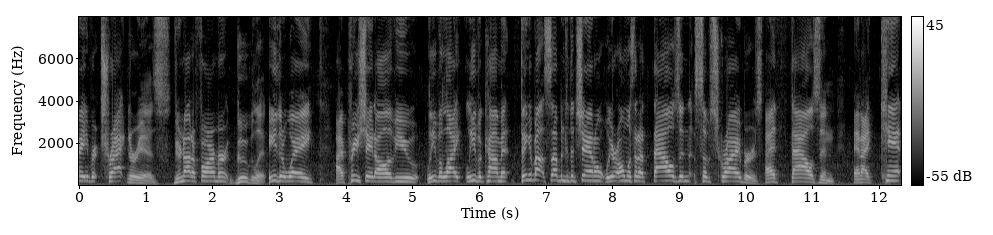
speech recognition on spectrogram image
favorite tractor is. If you're not a farmer, Google it. Either way, I appreciate all of you. Leave a like, leave a comment. Think about subbing to the channel. We are almost at a thousand subscribers. A thousand. And I can't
